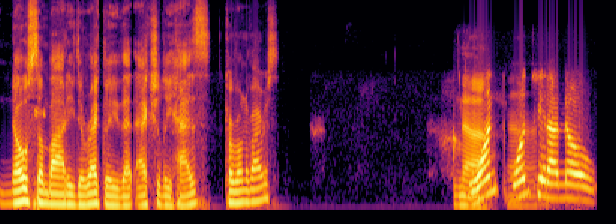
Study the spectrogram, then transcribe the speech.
know somebody directly that actually has coronavirus? Nah. one one Uh. kid I know,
